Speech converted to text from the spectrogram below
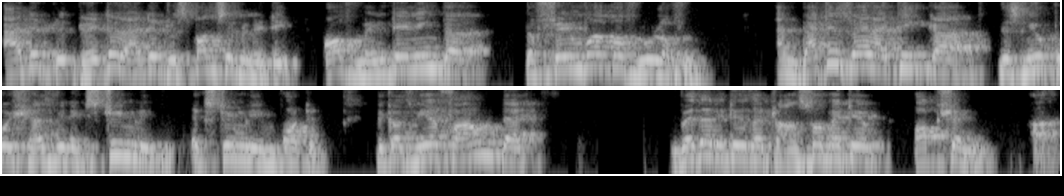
added, greater added responsibility of maintaining the, the framework of rule of law. And that is where I think uh, this new push has been extremely, extremely important because we have found that whether it is a transformative option, uh,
